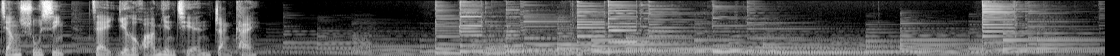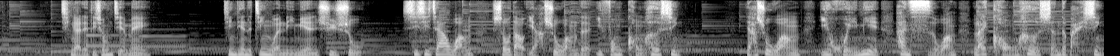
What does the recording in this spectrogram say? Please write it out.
将书信在耶和华面前展开。亲爱的弟兄姐妹，今天的经文里面叙述西西家王收到亚述王的一封恐吓信，亚述王以毁灭和死亡来恐吓神的百姓。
